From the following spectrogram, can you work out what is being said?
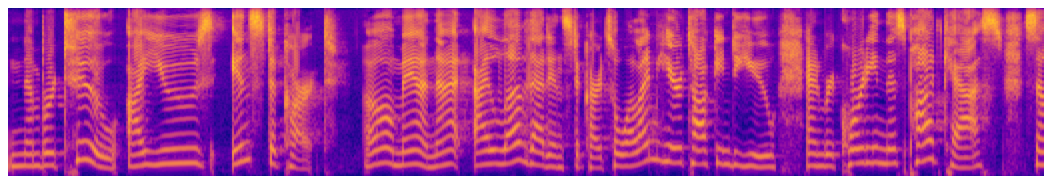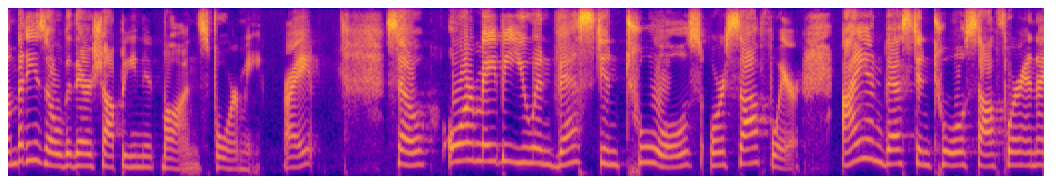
Number two, I use Instacart. Oh man, that I love that Instacart. So while I'm here talking to you and recording this podcast, somebody's over there shopping at Vons for me, right? So, or maybe you invest in tools or software. I invest in tools, software, and I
